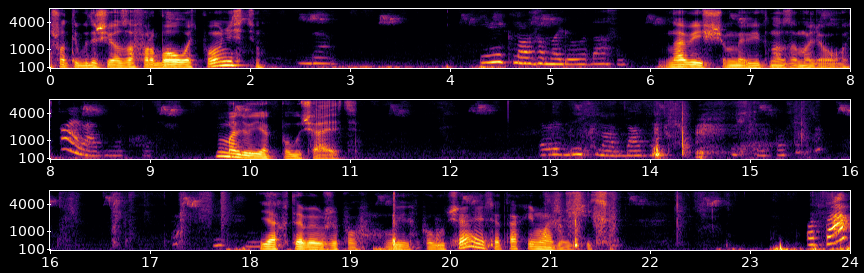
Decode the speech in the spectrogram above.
А що, ти будеш його зафарбовувати повністю? Да. І вікно замалюю разом. Навіщо ми вікно замальовувати? Ай, ладно, як хочеш. Ну, малюй, як виходить. Вікно разом. І що, хочеш? Як в тебе вже виходить, так і малюється. Отак?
